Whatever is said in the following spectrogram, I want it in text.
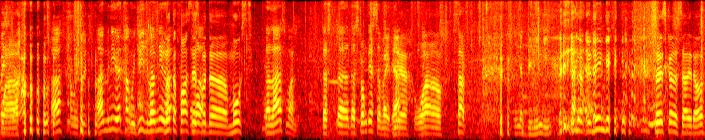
Wow. Hả? À, mình đi nữa, thằng mình đi chụp mình đi nữa. Not the fastest, but the most. The last one. The, uh, the strongest survive, yeah? Yeah, wow. Start. In the biningi. In the biningi. so it's gonna start it off.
